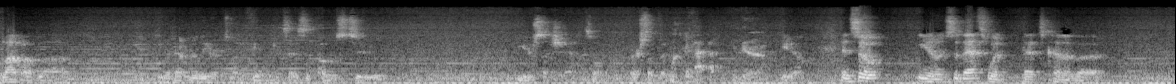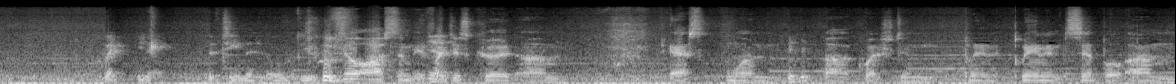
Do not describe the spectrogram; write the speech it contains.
blah blah blah, you know, that really hurts my feelings, as opposed to you're such an asshole or something like that Yeah. you know and so you know so that's what that's kind of a quick you know 15 minute overview No, awesome. If I just could um, ask one Mhm. uh, question, plain, plain and simple. Um,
